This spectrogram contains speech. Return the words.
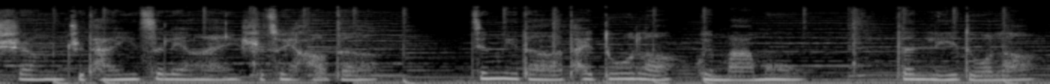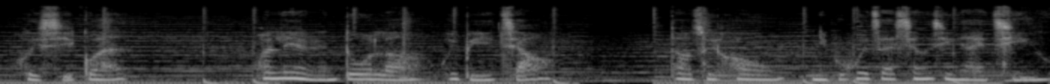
生只谈一次恋爱是最好的，经历的太多了会麻木，分离多了会习惯，换恋人多了会比较，到最后你不会再相信爱情。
